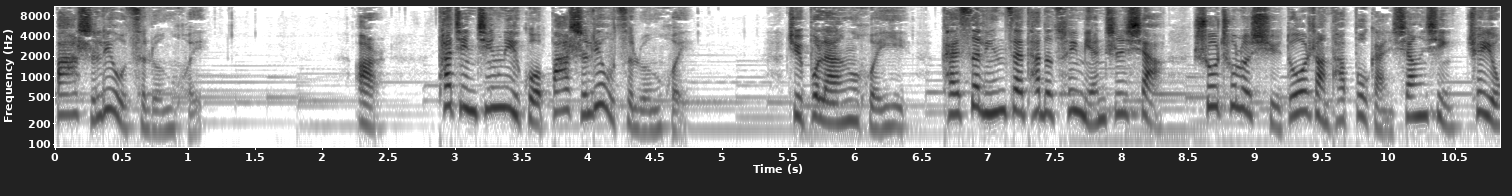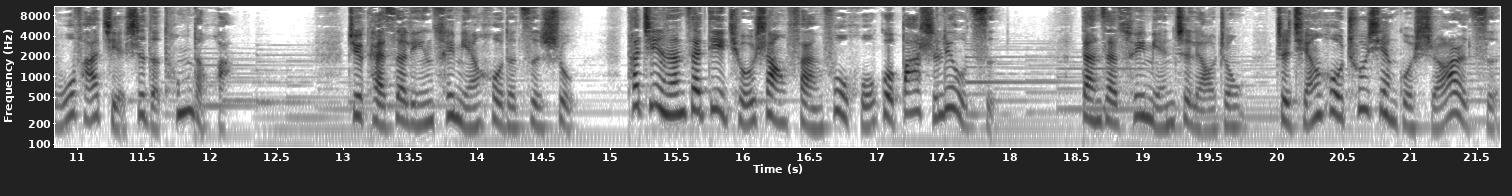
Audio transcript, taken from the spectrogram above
八十六次轮回。二，他竟经历过八十六次轮回。据布莱恩回忆，凯瑟琳在他的催眠之下，说出了许多让他不敢相信却又无法解释得通的话。据凯瑟琳催眠后的自述，他竟然在地球上反复活过八十六次。但在催眠治疗中，只前后出现过十二次，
